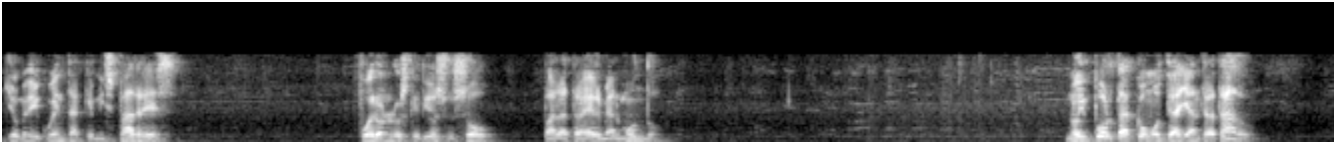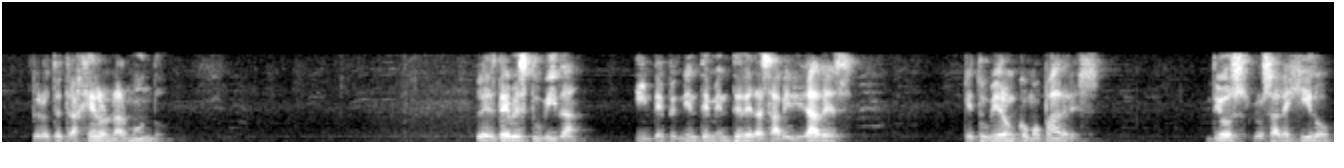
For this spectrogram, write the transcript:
yo me di cuenta que mis padres fueron los que Dios usó para traerme al mundo. No importa cómo te hayan tratado, pero te trajeron al mundo. Les debes tu vida independientemente de las habilidades que tuvieron como padres. Dios los ha elegido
